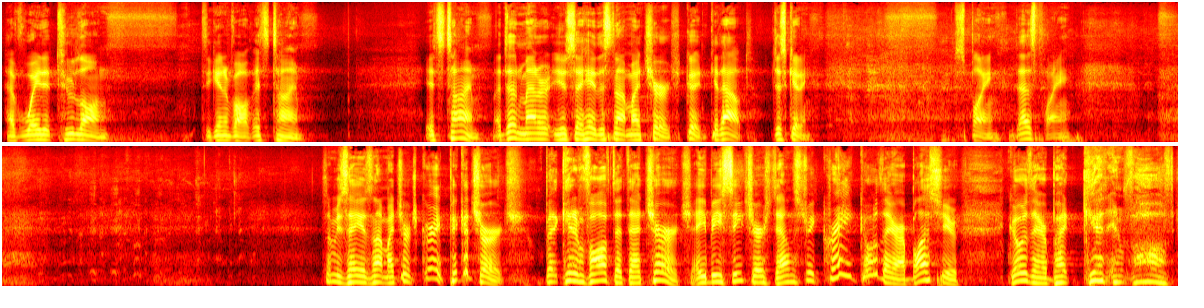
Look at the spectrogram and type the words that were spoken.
have waited too long to get involved. It's time. It's time. It doesn't matter. You say, hey, this is not my church. Good, get out. Just kidding. Just playing. That's playing. Somebody say, it's not my church. Great, pick a church, but get involved at that church. ABC Church down the street. Great, go there. I bless you. Go there, but get involved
